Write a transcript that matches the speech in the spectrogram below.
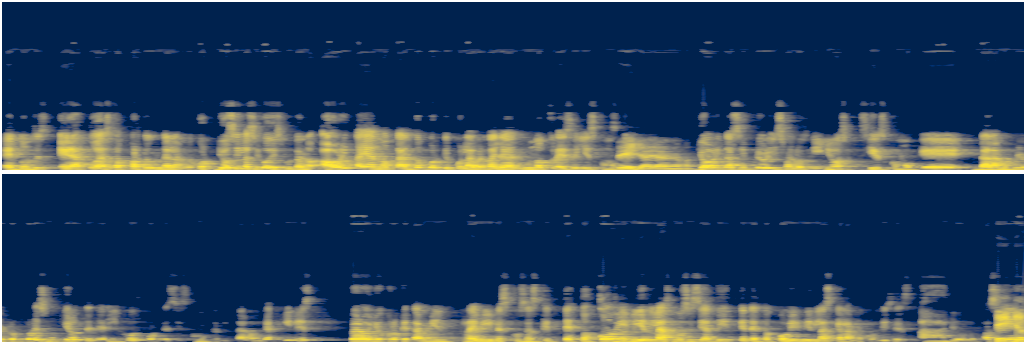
Entonces, era toda esta parte donde a lo mejor, yo sí lo sigo disfrutando. Ahorita ya no tanto, porque pues la verdad ya uno crece y es como sí, que... Ya, ya, ya, yo ahorita sí priorizo a los niños, sí es como que, a lo mejor yo creo que por eso no quiero tener hijos, porque sí es como que mi talón de Aquiles pero yo creo que también revives cosas que te tocó vivirlas, no sé si a ti que te tocó vivirlas, que a lo mejor dices, ah, yo lo pasé. Sí, yo,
